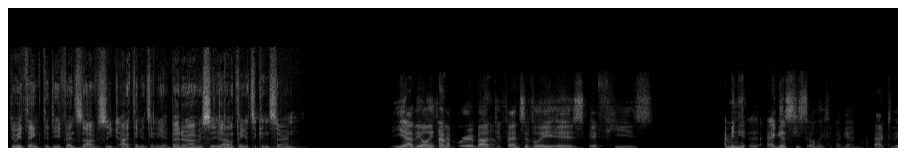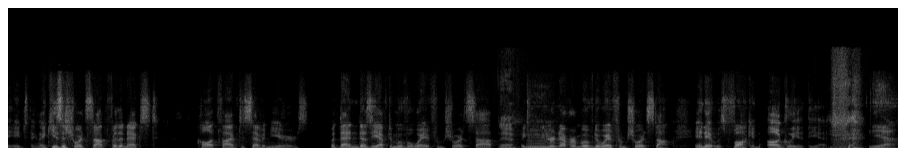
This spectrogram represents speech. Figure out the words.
do we think the defense is obviously? I think it's going to get better. Obviously, I don't think it's a concern. Yeah, the only thing I Um, worry about yeah. defensively is if he's. I mean, I guess he's only again back to the age thing. Like he's a shortstop for the next, call it five to seven years. But then does he have to move away from shortstop? Yeah. Like Mm. Jeter never moved away from shortstop, and it was fucking ugly at the end. Yeah,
